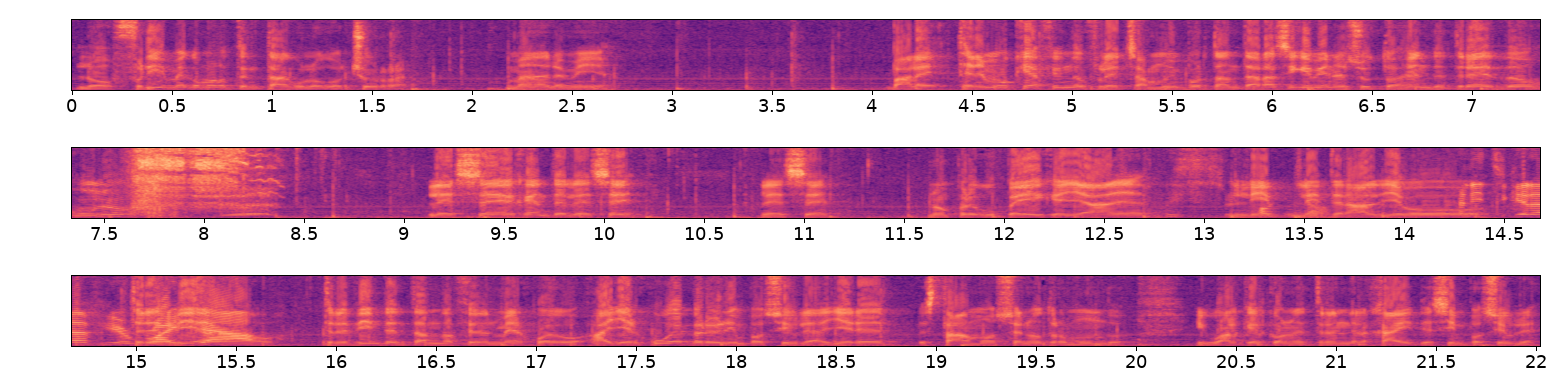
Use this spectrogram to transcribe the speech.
Lo frime como los tentáculos, cochurra. Madre mía. Vale, tenemos que ir haciendo flechas, muy importante Ahora sí que viene el susto, gente 3, 2, 1 Le sé, gente, le sé. Le sé. No os preocupéis que ya eh, Literal llevo tres días, tres días intentando hacerme el juego. Ayer jugué pero era imposible. Ayer eh, estábamos en otro mundo. Igual que con el tren del height, es imposible.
